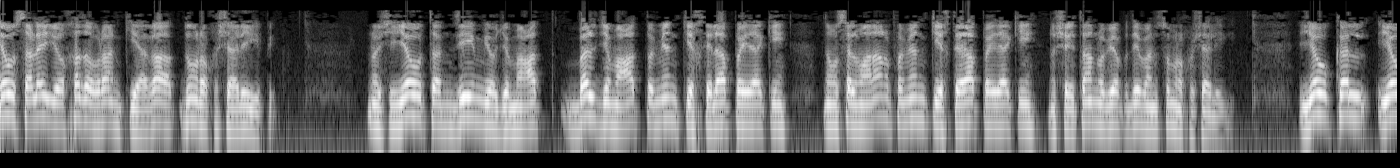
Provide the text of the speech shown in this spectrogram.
یو سړی یو خز وران کی هغه دومره خوشحالیږي نو چې یو تنظیم یو جماعت بل جماعت په میند کې اختلاف پیدا کی نو مسلمانانو په میند کې اختلاف پیدا کی نو شیطان به بیا په دې باندې څومره خوشحالېږي یو کل یو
